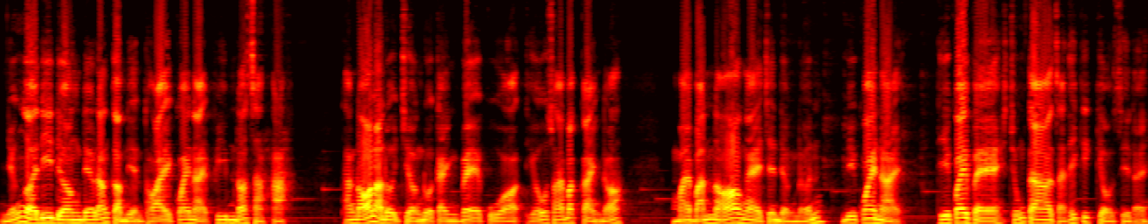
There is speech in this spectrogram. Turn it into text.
những người đi đường đều đang cầm điện thoại quay lại phim đó sao hả? Thằng đó là đội trưởng đội cảnh vệ của thiếu soái Bắc Cảnh đó. Mày bắn nó ngay trên đường lớn, bị quay lại, thì quay về chúng ta giải thích cái kiểu gì đấy?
